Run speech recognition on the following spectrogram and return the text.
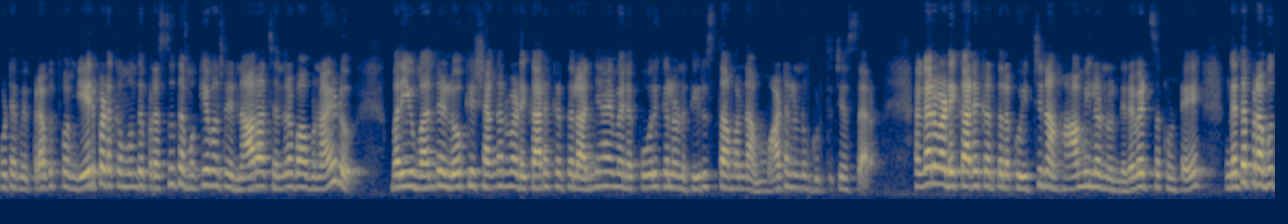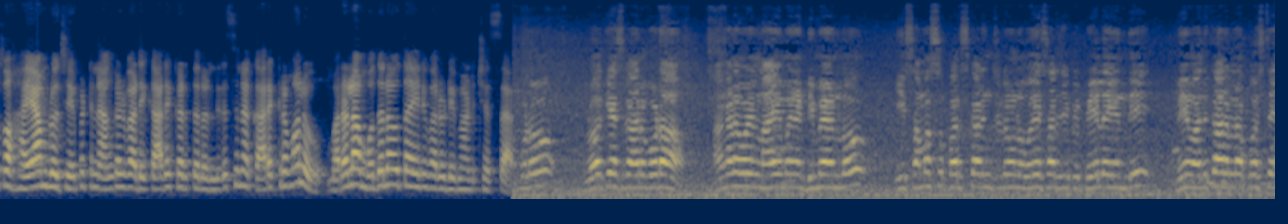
కూటమి ప్రభుత్వం ఏర్పడక ముందు ప్రస్తుత ముఖ్యమంత్రి నారా చంద్రబాబు నాయుడు మరియు మంత్రి లోకేష్ అంగన్వాడీ కార్యకర్తల అన్యాయమైన కోరికలను తీరుస్తామన్న మాటలను గుర్తు చేశారు. అంగన్వాడీ కార్యకర్తలకు ఇచ్చిన హామీలను నెరవేర్చకుంటే గత ప్రభుత్వ హయాంలో చేపట్టిన అంగన్వాడీ కార్యకర్తల నిరసన కార్యక్రమాలు మరలా మొదలవుతాయని వారు డిమాండ్ చేశారు. లోకేష్ గారు కూడా అంగన్వాడీ న్యాయమైన డిమాండ్లు ఈ సమస్య పరిష్కరించడంలో వైఎస్ఆర్సీపీ ఫెయిల్ అయింది. మేము అధికారంలోకి వస్తే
